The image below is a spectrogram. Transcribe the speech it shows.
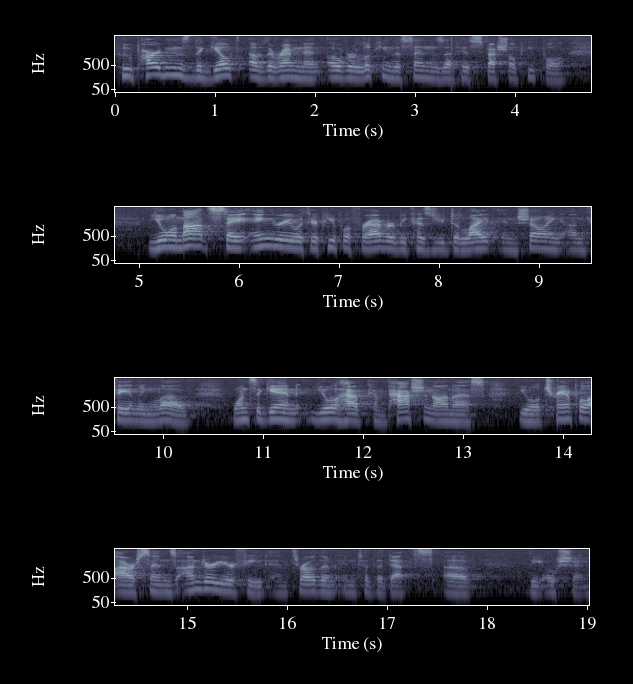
who pardons the guilt of the remnant, overlooking the sins of his special people? You will not stay angry with your people forever because you delight in showing unfailing love. Once again, you will have compassion on us. You will trample our sins under your feet and throw them into the depths of the ocean.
